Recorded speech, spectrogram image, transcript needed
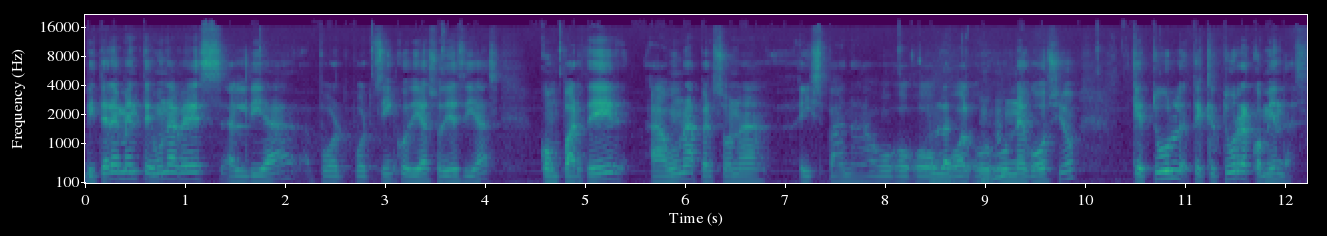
literalmente una vez al día, por, por cinco días o diez días, compartir a una persona hispana o, o- un negocio que tú, te- que tú recomiendas.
